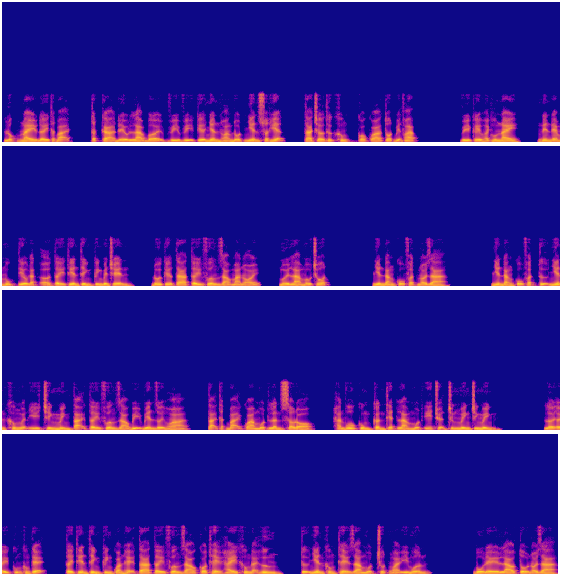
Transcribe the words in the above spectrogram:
lúc này đây thất bại, tất cả đều là bởi vì vị kia nhân hoàng đột nhiên xuất hiện, ta chờ thực không có quá tốt biện pháp. Vì kế hoạch hôm nay, nên đem mục tiêu đặt ở tây thiên thỉnh kinh bên trên, đôi kia ta tây phương giáo mà nói, mới là mấu chốt. Nhiên đăng cổ phật nói ra. Nhiên đăng cổ phật tự nhiên không nguyện ý chính mình tại tây phương giáo bị biên giới hóa, tại thất bại qua một lần sau đó, hắn vô cùng cần thiết làm một ít chuyện chứng minh chính mình. Lời ấy cũng không tệ, tây thiên thỉnh kinh quan hệ ta tây phương giáo có thể hay không đại hưng, tự nhiên không thể ra một chút ngoài ý muốn. Bồ đề lao tổ nói ra.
